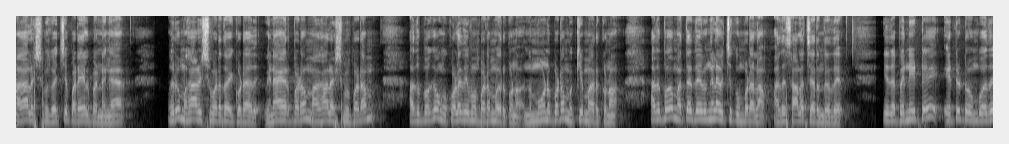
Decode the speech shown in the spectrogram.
மகாலட்சுமிக்கு வச்சு படையல் பண்ணுங்கள் வெறும் மகாலட்சுமி படத்தை வைக்கக்கூடாது. விநாயகர் படம் மகாலட்சுமி படம் அது போக உங்கள் குலதெய்வம் படமும் இருக்கணும். இந்த மூணு படம் முக்கியமாக இருக்கணும். அது போக மற்ற தெய்வங்களை வச்சு கும்பிடலாம். அது சால சிறந்தது. இதை பண்ணிவிட்டு எட்டு டு ஒம்பது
